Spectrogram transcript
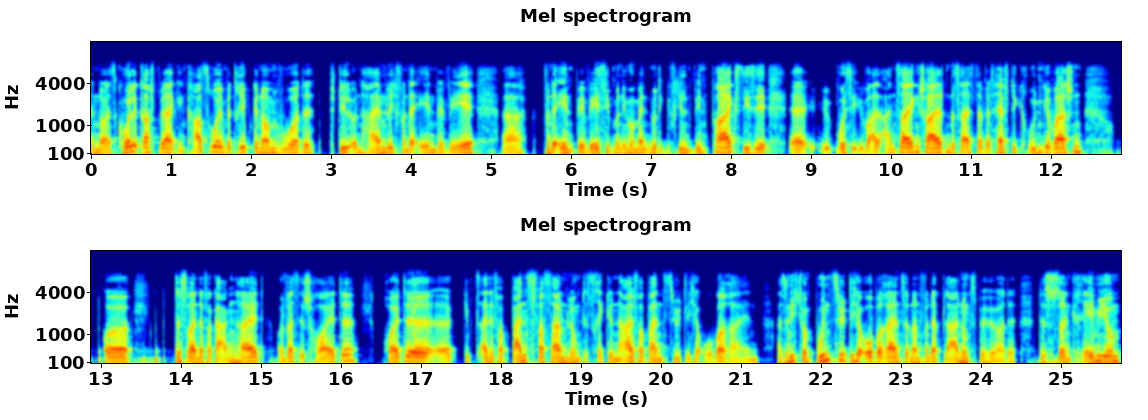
ein neues Kohlekraftwerk in Karlsruhe in Betrieb genommen wurde, still und heimlich von der ENBW. Äh, von der ENBW sieht man im Moment nur die vielen Windparks, die sie, äh, wo sie überall Anzeigen schalten. Das heißt, da wird heftig grün gewaschen. Äh, das war in der Vergangenheit. Und was ist heute? Heute äh, gibt es eine Verbandsversammlung des Regionalverbands Südlicher Oberrhein. Also nicht vom Bund Südlicher Oberrhein, sondern von der Planungsbehörde. Das ist so ein Gremium,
